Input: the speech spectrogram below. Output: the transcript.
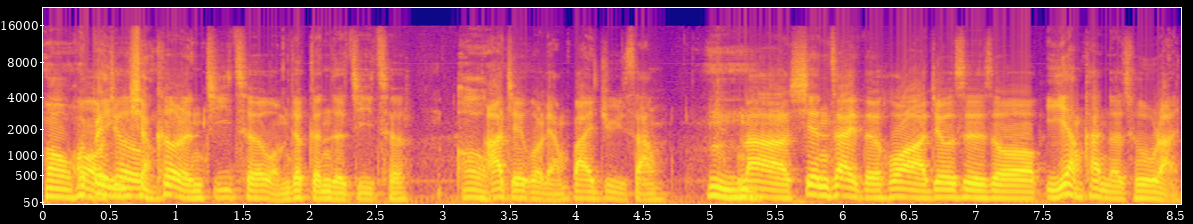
哦，会被影就响，客人机车，我们就跟着机车，哦，啊，结果两败俱伤。嗯，那现在的话，就是说一样看得出来，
